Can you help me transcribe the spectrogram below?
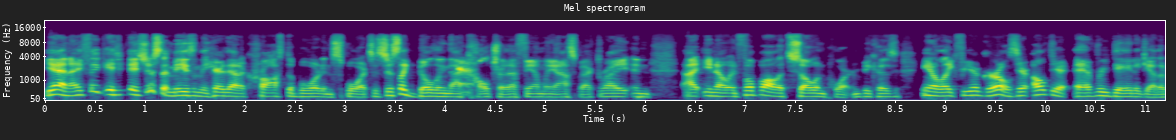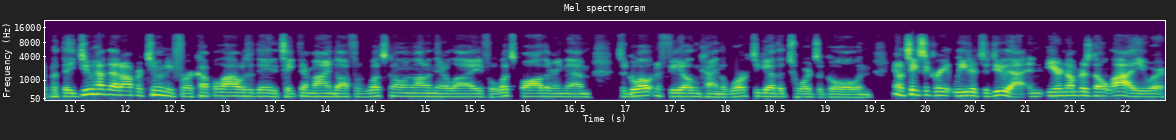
Yeah, and I think it's just amazing to hear that across the board in sports. It's just like building that culture, that family aspect, right? And I, you know, in football, it's so important because you know, like for your girls, they're out there every day together, but they do have that opportunity for a couple hours a day to take their mind off of what's going on in their life or what's bothering them, to go out in the field and kind of work together towards a goal. And you know, it takes a great leader to do that. And your numbers don't lie. You were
